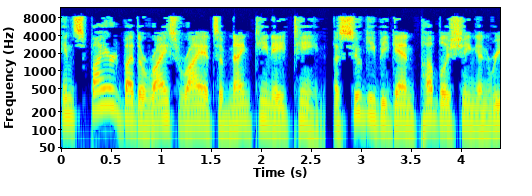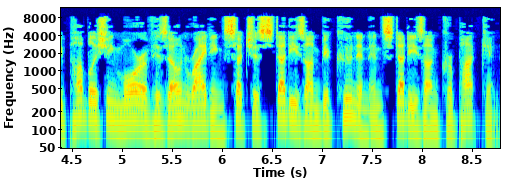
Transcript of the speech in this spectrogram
Inspired by the rice riots of 1918, Osugi began publishing and republishing more of his own writings such as Studies on Bakunin and Studies on Kropotkin.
